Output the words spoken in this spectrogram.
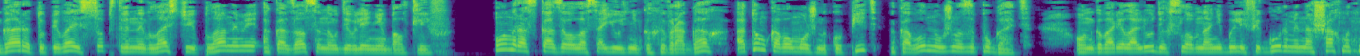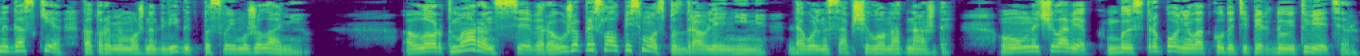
Гаррет, упиваясь собственной властью и планами, оказался на удивление болтлив. Он рассказывал о союзниках и врагах, о том, кого можно купить, а кого нужно запугать. Он говорил о людях, словно они были фигурами на шахматной доске, которыми можно двигать по своему желанию. «Лорд Марон с севера уже прислал письмо с поздравлениями», — довольно сообщил он однажды. «Умный человек, быстро понял, откуда теперь дует ветер.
